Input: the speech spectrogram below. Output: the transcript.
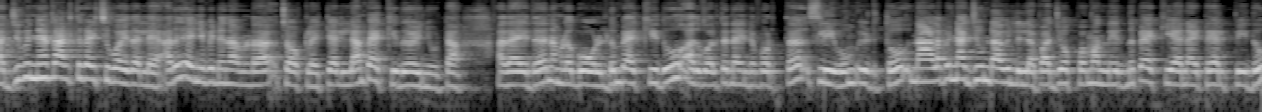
അജു പിന്നെ കാലത്ത് കഴിച്ചു പോയതല്ലേ? അത് കഴിഞ്ഞ് പിന്നെ നമ്മുടെ ചോക്ലേറ്റ് എല്ലാം പാക്ക് ചെയ്ത് കഴിഞ്ഞു കേട്ടോ അതായത് നമ്മൾ ഗോൾഡും പാക്ക് ചെയ്തു. അതുപോലെ തന്നെ അതിന്റെ പുറത്ത് സ്ലീവും എടുത്തു. നാളെ പിന്നെ അജു ഉണ്ടാവില്ലല്ലോ. അപ്പോൾ അജു ഒപ്പം വന്നിരുന്ന് പാക്ക് ചെയ്യാനായിട്ട് ഹെൽപ്പ് ചെയ്തു.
